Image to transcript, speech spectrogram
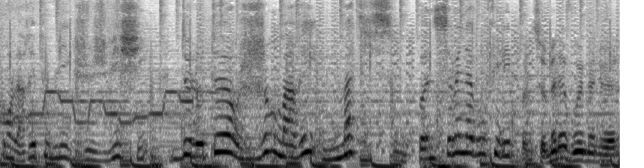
quand la République juge Vichy de l'auteur Jean-Marie Matisson. Bonne semaine à vous Philippe. Bonne semaine à vous Emmanuel.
